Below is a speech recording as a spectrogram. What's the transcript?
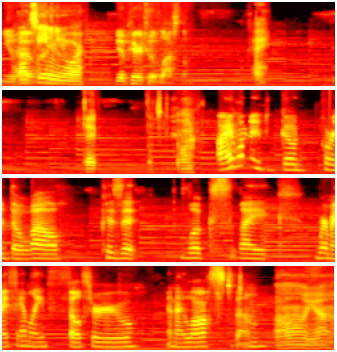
You I don't see uh, it anymore. You appear to have lost them. Okay. Okay, let's keep going. I wanted to go toward the well because it looks like where my family fell through and I lost them. Oh yeah.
